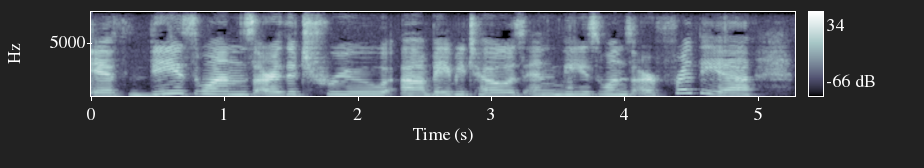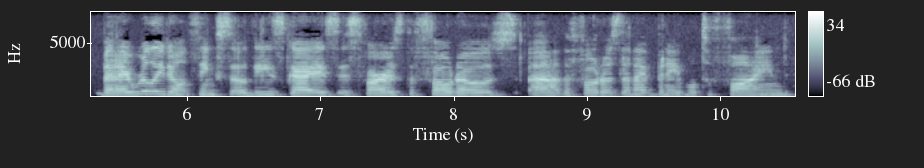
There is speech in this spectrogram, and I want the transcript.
if these ones are the true uh, baby toes and these ones are Frithia, but I really don't think so. These guys, as far as the photos, uh, the photos that I've been able to find,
